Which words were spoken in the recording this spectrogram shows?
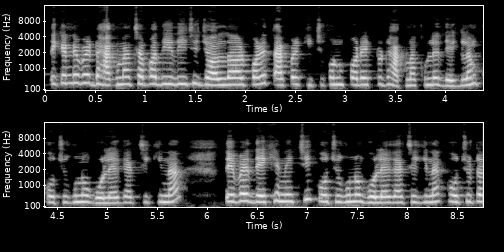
তো এখানে এবার ঢাকনা চাপা দিয়ে দিয়েছি জল দেওয়ার পরে, তারপর কিছুক্ষণ পরে একটু ঢাকনা খুলে দেখলাম কচুগুলো গলে গেছে কিনা। তো এবার দেখে নিচ্ছি কচুগুলো গলে গেছে কিনা, কচুটা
